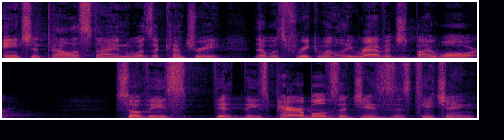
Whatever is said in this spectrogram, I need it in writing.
ancient Palestine was a country that was frequently ravaged by war. So these, the, these parables that Jesus is teaching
